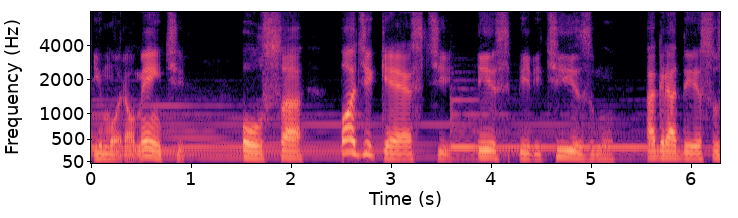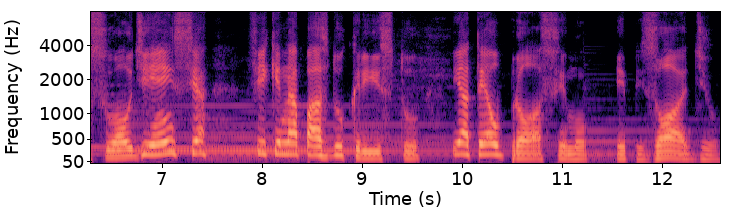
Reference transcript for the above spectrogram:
e moralmente. Ouça podcast Espiritismo. Agradeço sua audiência, fique na paz do Cristo e até o próximo episódio.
